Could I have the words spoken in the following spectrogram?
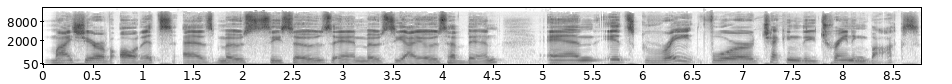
my share of audits, as most CISOs and most CIOs have been. And it's great for checking the training box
